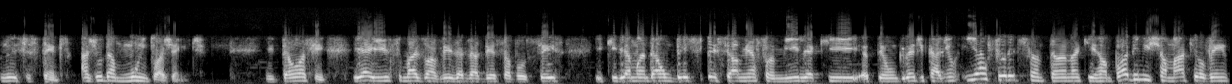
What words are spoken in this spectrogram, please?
nesses tempos. Ajuda muito a gente. Então, assim, e é isso, mais uma vez agradeço a vocês e queria mandar um beijo especial à minha família, que eu tenho um grande carinho, e à Feira de Santana, que podem me chamar, que eu venho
